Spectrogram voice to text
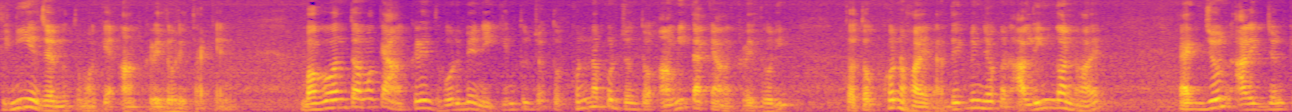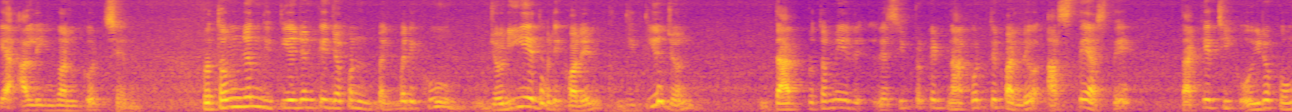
তিনিও যেন তোমাকে আঁকড়ে ধরে থাকেন। ভগবান তো আমাকে আঁকড়ে ধরবেনই, কিন্তু যতক্ষণ না পর্যন্ত আমি তাকে আঁকড়ে ধরি, ততক্ষণ হয় না। দেখবেন যখন আলিঙ্গন হয়, একজন আরেকজনকে আলিঙ্গন করছেন। প্রথমজন, দ্বিতীয়জনকে যখন একবারে খুব জড়িয়ে ধরে করেন, দ্বিতীয়জন তার প্রথমে রেসিপ্রোকেট না করতে পারলেও আস্তে আস্তে তাকে ঠিক ওই রকম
